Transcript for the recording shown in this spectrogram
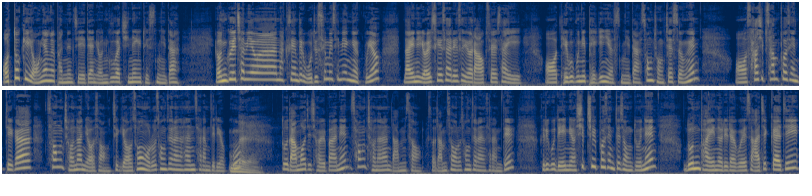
어떻게 영향을 받는지에 대한 연구가 진행이 됐습니다. 연구에 참여한 학생들 모두 23명이었고요. 나이는 13살에서 19살 사이, 어, 대부분이 백인이었습니다. 성 정체성은 어, 43%가 성전환 여성, 즉 여성으로 성전환한 사람들이었고 네. 또 나머지 절반은 성전환한 남성, 그래서 남성으로 성전하는 사람들, 그리고 4명 17% 정도는 논 바이너리라고 해서 아직까지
